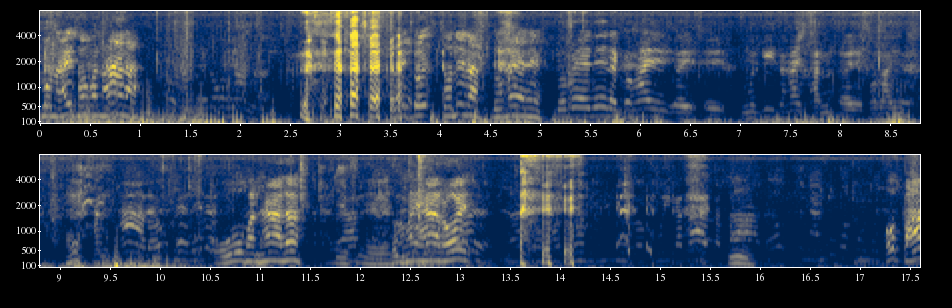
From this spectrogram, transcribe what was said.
ตัวไหนสองพันห้าน่ะไอ้ ตัวตัวนี้น่ะตัวแม่นี่ตัวแม่นี่แหละก็ให้เอ้เอ้เมื่อกี้ก็ให้พันเอ้เท่าไรพันห้าแล้วแค่นี้แหละโอ้พันห้าแล้วผมให้ห้าร้อยโอ้ป๋า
